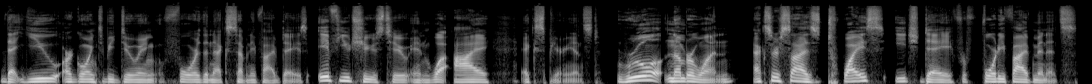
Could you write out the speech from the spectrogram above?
that you are going to be doing for the next 75 days, if you choose to, in what I experienced. Rule number one exercise twice each day for 45 minutes.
